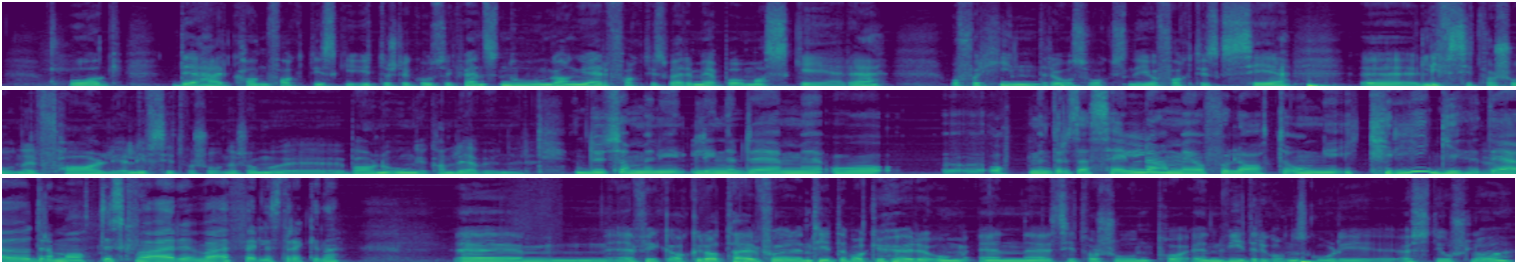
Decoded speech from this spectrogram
Og det her kan faktisk i ytterste konsekvens noen ganger faktisk være med på å maskere og forhindre oss voksne i å faktisk se eh, livssituasjoner, farlige livssituasjoner som eh, barn og unge kan leve under. Du sammenligner det med å oppmuntre seg selv da, med å forlate unge i krig. Det er jo dramatisk. Hva er, hva er fellestrekkene? Ehm, jeg fikk akkurat her for en tid tilbake høre om en eh, situasjon på en videregående skole i øst i Oslo.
